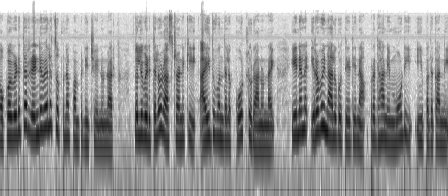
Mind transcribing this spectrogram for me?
ఒక్కో విడత రెండు వేల చొప్పున పంపిణీ చేయనున్నారు. తొలి విడతలో రాష్ట్రానికి ఐదు వందల కోట్లు రానున్నాయి. ఈ నెల ఇరవై నాలుగో తేదీన ప్రధాని మోడీ ఈ పథకాన్ని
